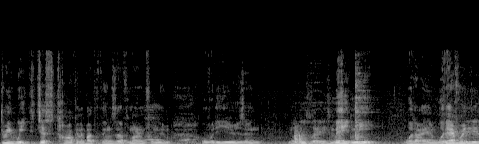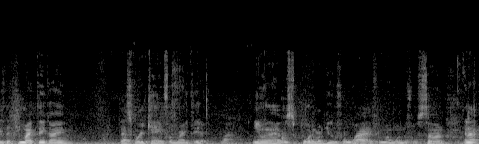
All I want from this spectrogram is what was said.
three weeks just talking about the things that I've learned from them over the years. And, you know, these ladies made me what I am. Whatever it is that you might think I am, that's where it came from right there. Wow. You know, and I have the support of my beautiful wife and my wonderful son. And I,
